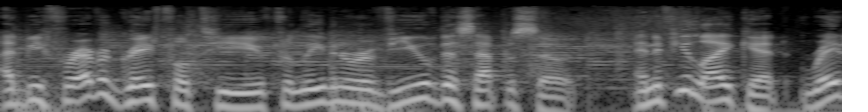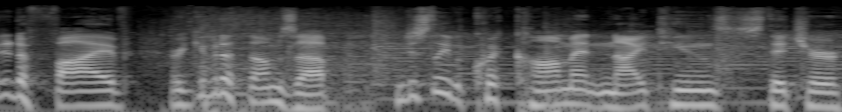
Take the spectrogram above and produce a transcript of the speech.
I'd be forever grateful to you for leaving a review of this episode. And if you like it, rate it a 5 or give it a thumbs up and just leave a quick comment in iTunes, Stitcher,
